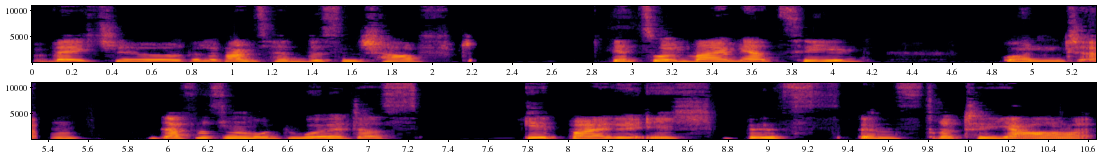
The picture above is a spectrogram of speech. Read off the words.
welche Relevanz hat Wissenschaft jetzt so in meinem Jahrzehnt. Und ähm, das ist ein Modul, das geht beide ich bis ins dritte Jahr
